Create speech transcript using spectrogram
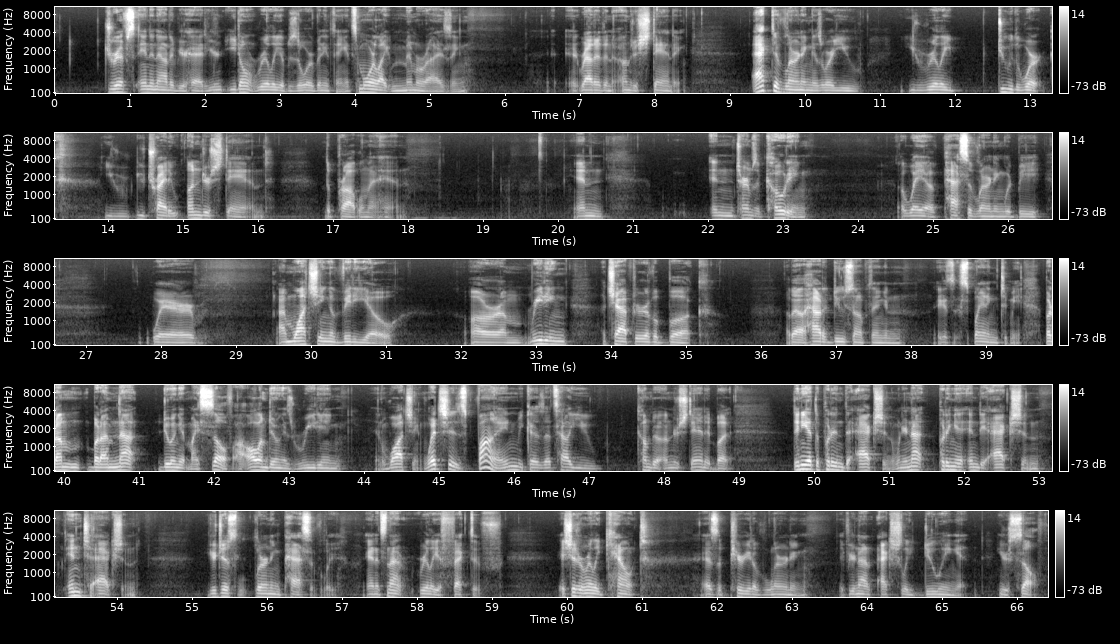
drifts in and out of your head. You you don't really absorb anything. It's more like memorizing eh, rather than understanding. Active learning is where you you really do the work. You you try to understand the problem at hand. And in terms of coding, a way of passive learning would be where I'm watching a video or I'm reading a chapter of a book about how to do something and it's explaining to me. But I'm but I'm not doing it myself. All I'm doing is reading and watching, which is fine because that's how you come to understand it, but then you have to put it into action. When you're not putting it into action, into action, you're just learning passively, and it's not really effective. It shouldn't really count as a period of learning if you're not actually doing it yourself.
